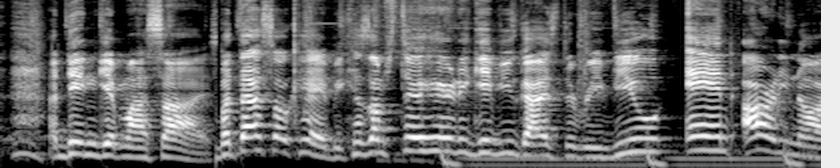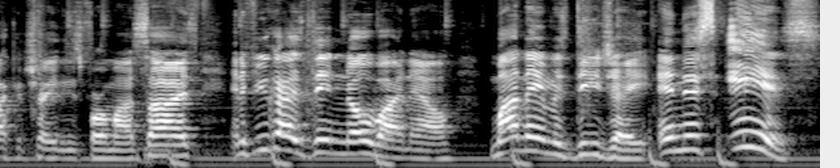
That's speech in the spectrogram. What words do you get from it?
I didn't get my size. But that's okay because I'm still here to give you guys the review and I already know I could trade these for my size. And if you guys didn't know by now, my name is DJ and this is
